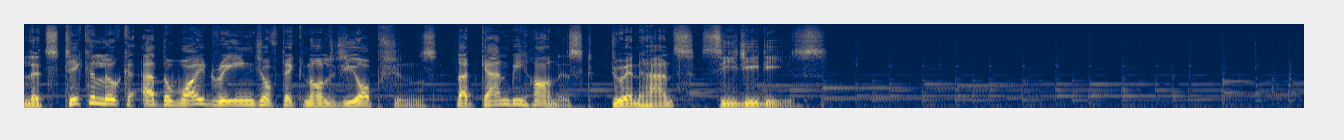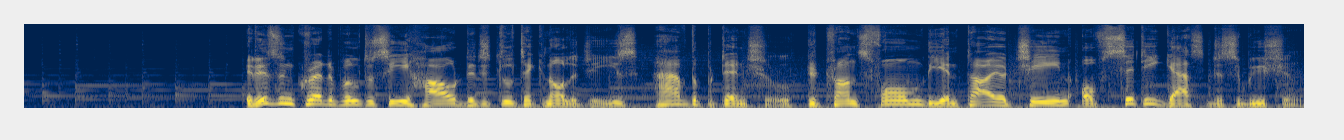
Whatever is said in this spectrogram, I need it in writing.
Let's take a look at the wide range of technology options that can be harnessed to enhance CGDs. It is incredible to see how digital technologies have the potential to transform the entire chain of city gas distribution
